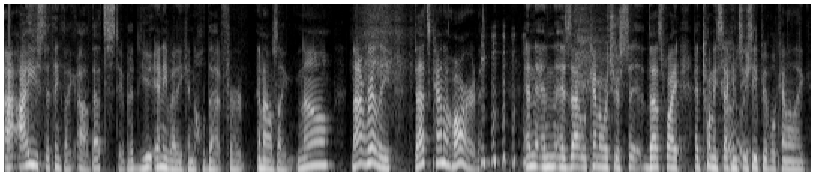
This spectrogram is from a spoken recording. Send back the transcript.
I, I used to think like oh that's stupid. You anybody can hold that for and I was like no not really. That's kind of hard. and and is that kind of what you're saying? That's why at 20 seconds you see people kind of like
